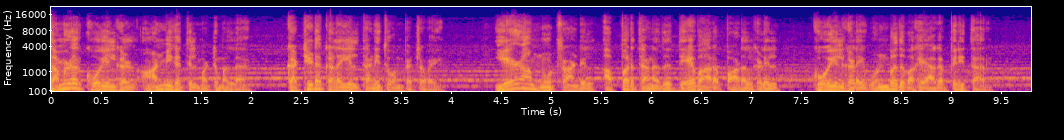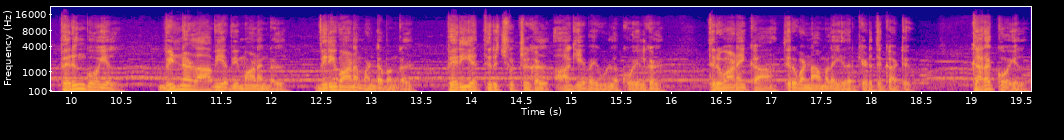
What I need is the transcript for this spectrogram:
தமிழர் கோயில்கள் ஆன்மீகத்தில் மட்டுமல்ல கட்டிடக்கலையில் தனித்துவம் பெற்றவை. ஏழாம் நூற்றாண்டில் அப்பர் தனது தேவார பாடல்களில் கோயில்களை ஒன்பது வகையாக பிரித்தார். பெருங்கோயில் விண்ணளாவிய விமானங்கள் விரிவான மண்டபங்கள் பெரிய திருச்சுற்றுகள் ஆகியவை உள்ள கோயில்கள். திருவானைக்கா திருவண்ணாமலை இதற்கு எடுத்துக்காட்டு. கரக்கோயில்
